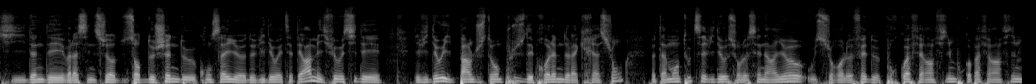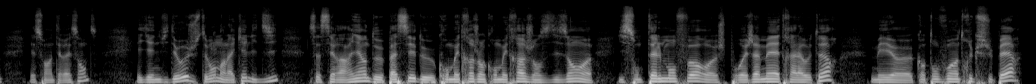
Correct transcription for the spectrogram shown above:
qui donne des voilà, c'est une sorte, de chaîne de conseils euh, de vidéos, etc. Mais il fait aussi des, des vidéos. Il parle justement plus des problèmes de la création, notamment toutes ces vidéos sur le scénario ou sur le fait de pourquoi faire un film, pourquoi pas faire un film. Elles sont intéressantes. Et il y a une vidéo justement dans laquelle il dit ça sert à rien de passer de court métrage en court métrage en se disant euh, ils sont tellement forts, euh, je pourrais jamais être à la hauteur. Mais euh, quand on voit un truc super,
